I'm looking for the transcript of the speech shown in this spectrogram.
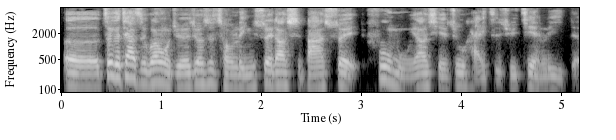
呃，这个价值观我觉得就是从零岁到十八岁，父母要协助孩子去建立的。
